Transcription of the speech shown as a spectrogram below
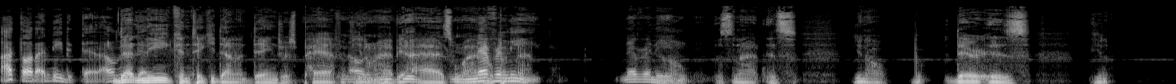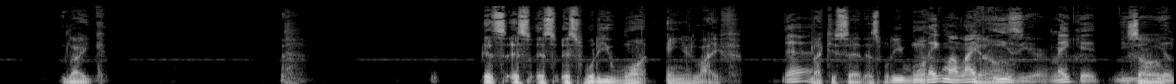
I thought I needed that. I don't That need that. need can take you down a dangerous path if No, you don't have your you eyes wide Never open, need. man. Never need. You know, it's not. It's you know, there is, you know, like it's it's it's it's what do you want in your life? yeah. Like you said, it's what do you want? Make my life you know? easier. Make it you- So- your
